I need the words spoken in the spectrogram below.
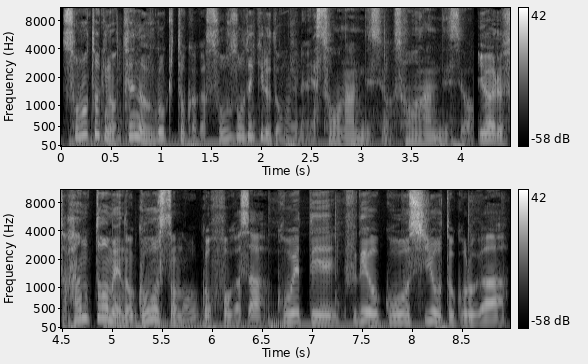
その時の手の動きとかが想像できると思うよね。いやそうなんですよ。そうなんですよ。いわゆるさ半透明のゴーストのゴッホがさこうやって筆をこうしようところが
